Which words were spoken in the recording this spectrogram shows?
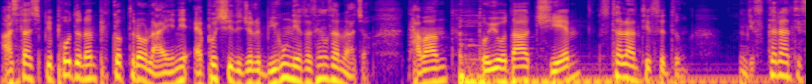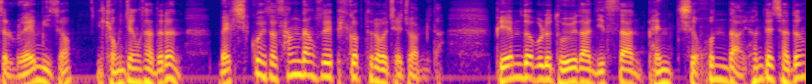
아시다시피 포드는 픽업 트럭 라인이 F 시리즈를 미국 내에서 생산을 하죠. 다만 도요다, GM, 스텔란티스 등 이제 스텔란티스 램이죠. 이 경쟁사들은 멕시코에서 상당수의 픽업 트럭을 제조합니다. BMW, 도요타, 닛산, 벤츠, 혼다, 현대차 등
